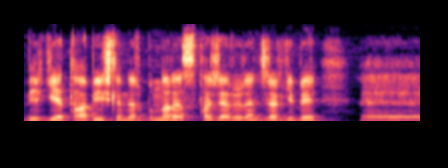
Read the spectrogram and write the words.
Vergiye tabi işlemler bunlara stajyer öğrenciler gibi e,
